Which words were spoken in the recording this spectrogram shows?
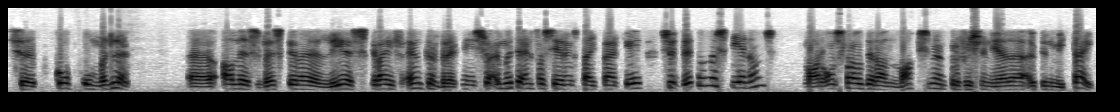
se kop onmiddellik uh alles wiskunde lees, skryf in kan druk nie. So ou moet 'n infaseringstydperk hê. So dit ondersteun ons, maar ons ook dat dan maksimum professionele autonomiteit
